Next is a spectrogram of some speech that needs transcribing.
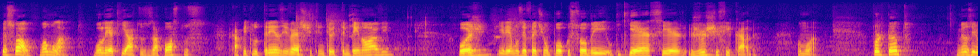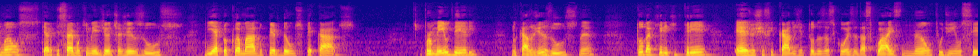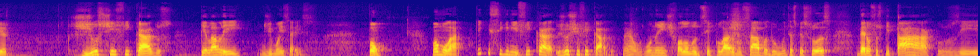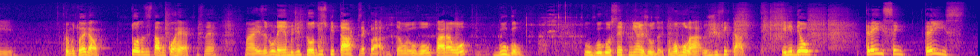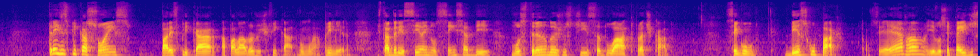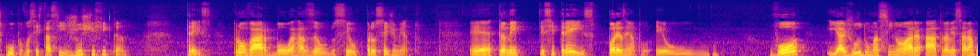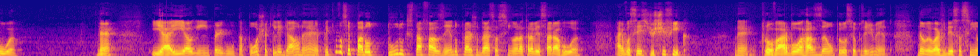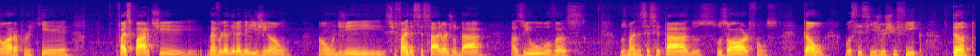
Pessoal, vamos lá. Vou ler aqui Atos dos Apóstolos, capítulo 13, versos de 38 e 39. Hoje iremos refletir um pouco sobre o que é ser justificado. Vamos lá. Portanto, meus irmãos, quero que saibam que mediante a Jesus lhe é proclamado o perdão dos pecados. Por meio dele, no caso Jesus, né, todo aquele que crê é justificado de todas as coisas das quais não podiam ser justificados pela lei de Moisés. Bom, vamos lá. O que, que significa justificado? Né? Quando a gente falou no discipulado no sábado, muitas pessoas deram seus pitacos e foi muito legal. Todas estavam corretas, né? Mas eu não lembro de todos os pitacos, é claro. Então eu vou para o Google. O Google sempre me ajuda. Então vamos lá, justificado. Ele deu três, três, três explicações para explicar a palavra justificado. Vamos lá. Primeira, estabelecer a inocência de, mostrando a justiça do ato praticado. Segundo, desculpar, você erra e você pede desculpa, você está se justificando. 3. Provar boa razão do seu procedimento. É, também esse 3, por exemplo, eu vou e ajudo uma senhora a atravessar a rua, né? E aí alguém pergunta: Poxa, que legal, né? Por que você parou tudo que está fazendo para ajudar essa senhora a atravessar a rua? Aí você se justifica né, provar boa razão pelo seu procedimento. Não, eu ajudei essa senhora porque faz parte da verdadeira religião, onde se faz necessário ajudar as viúvas, os mais necessitados, os órfãos. Então, você se justifica tanto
